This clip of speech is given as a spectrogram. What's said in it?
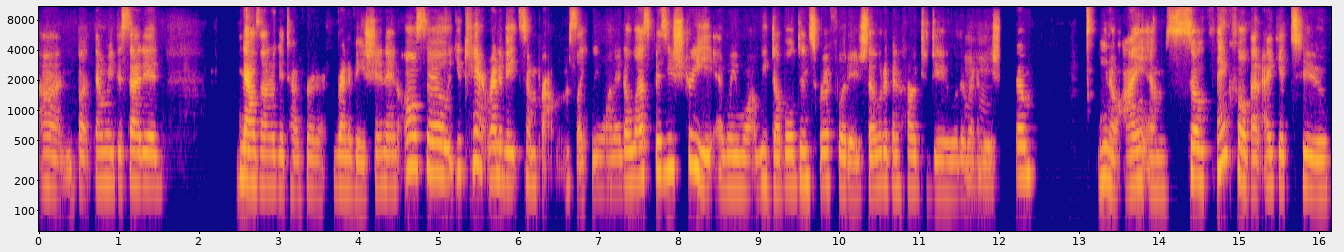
Um, but then we decided now's not a good time for renovation. And also you can't renovate some problems. Like we wanted a less busy street and we want, we doubled in square footage. So it would have been hard to do with a mm-hmm. renovation. So, you know, I am so thankful that I get to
